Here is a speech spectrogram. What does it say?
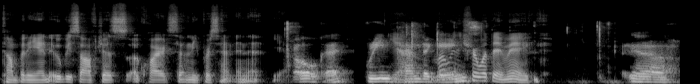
company, and Ubisoft just acquired seventy percent in it. Yeah, Oh, okay. Green yeah. Panda Games. I'm not really sure what they make. Yeah.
